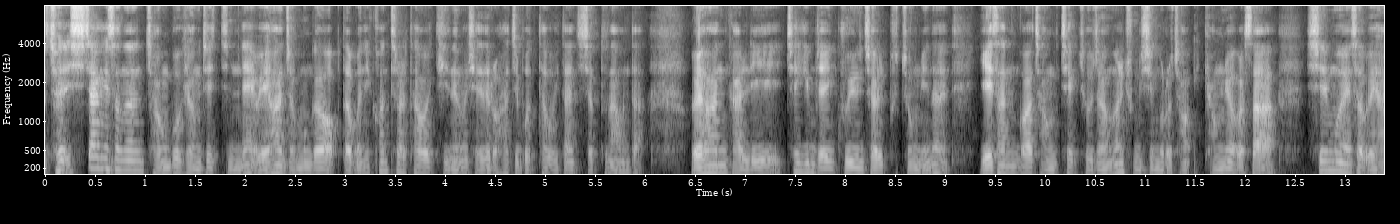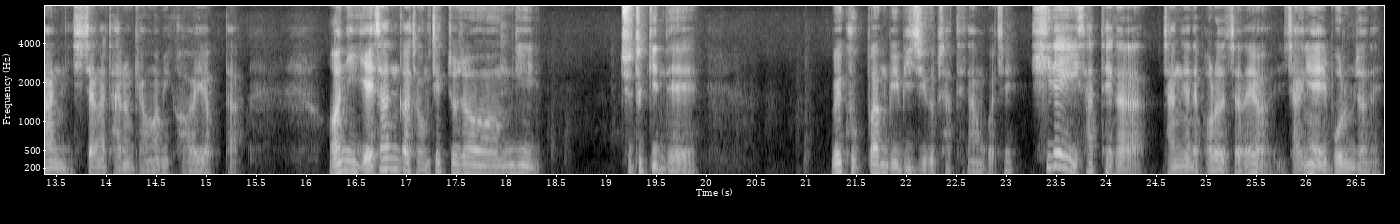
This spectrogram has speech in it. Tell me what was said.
시장에서는 정부 경제팀 내 외환 전문가가 없다 보니 컨트롤 타워의 기능을 제대로 하지 못하고 있다는 지적도 나온다. 외환 관리 책임자인 구윤철 부총리는 예산과 정책 조정을 중심으로 정, 경력을 쌓아 실무에서 외환 시장을 다룬 경험이 거의 없다. 아니 예산과 정책 조정이 주특기인데 왜 국방비 미지급 사태 나온 거지? 히데이 사태가 작년에 벌어졌잖아요. 작년에 보름 전에.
